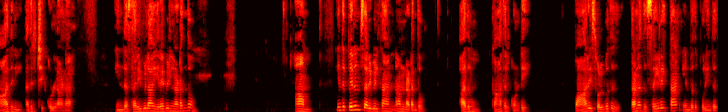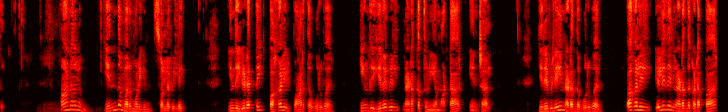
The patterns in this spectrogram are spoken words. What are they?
ஆதினி அதிர்ச்சிக்குள்ளானாள். இந்த சரிவிழா இரவில் நடந்தோம்? ஆம் இந்த பெரும் சரிவில்தான் நாம் நடந்தோம். அதுவும் காதல் கொண்டே. பாரி சொல்வது தனது செயலைத்தான் என்பது புரிந்தது. ஆனாலும் எந்த மறுமொழியும் சொல்லவில்லை. இந்த இடத்தை பகலில் பார்த்த ஒருவர் இங்கு இரவில் நடக்கத் துணிய மாட்டார் என்றாள். இரவிலே நடந்த ஒருவர் பகலில் எளிதில் நடந்து கடப்பார்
